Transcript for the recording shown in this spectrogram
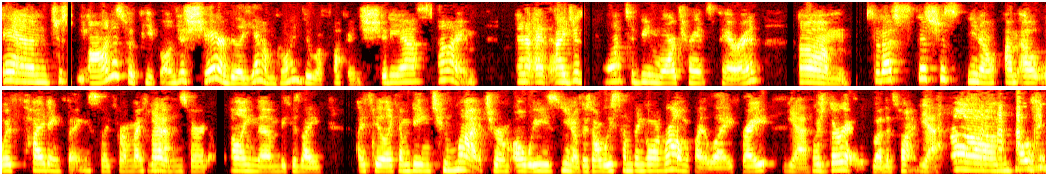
and yeah. just be honest with people and just share and be like, yeah, I'm going through a fucking shitty ass time. And I, I just want to be more transparent. Um, so that's that's just, you know, I'm out with hiding things like from my friends yeah. or telling them because I I feel like I'm being too much or I'm always, you know, there's always something going wrong with my life, right? Yeah. Which there is, but it's fine. Yeah. Um, but like,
